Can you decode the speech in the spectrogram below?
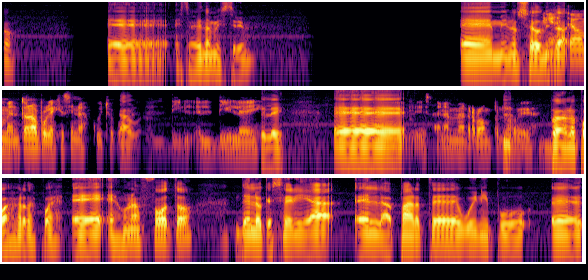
no. Eh, ¿Estás viendo mi stream? Eh, mira un En segundito. este momento no, porque es que si no escucho Ah, bueno. el, del- el delay, Delay. Eh, esa me rompe el Mm, oído. Bueno, lo puedes ver después. Eh, es una foto de lo que sería eh, la parte de Winnie Pooh. eh,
